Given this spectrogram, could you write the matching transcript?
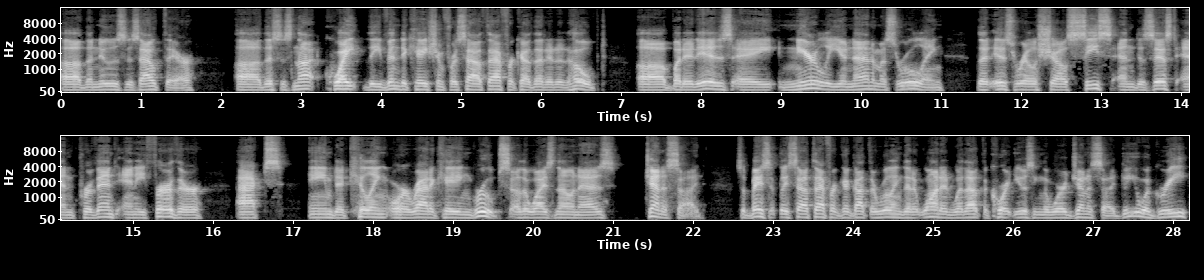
uh, the news is out there. this is not quite the vindication for South Africa that it had hoped uh, but it is a nearly unanimous ruling that Israel shall cease and desist and prevent any further acts aimed at killing or eradicating groups, otherwise known as genocide. So basically, South Africa got the ruling that it wanted without the court using the word genocide. Do you agree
